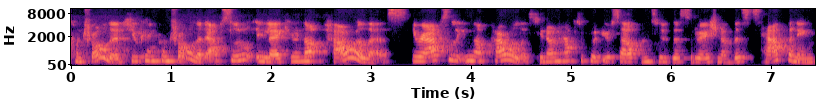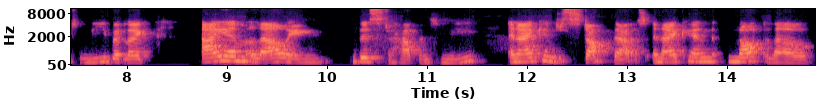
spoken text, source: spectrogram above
control it. You can control it absolutely. Like you're not powerless. You're absolutely not powerless. You don't have to put yourself into the situation of this is happening to me, but like I am allowing this to happen to me, and I can just stop that, and I can not allow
